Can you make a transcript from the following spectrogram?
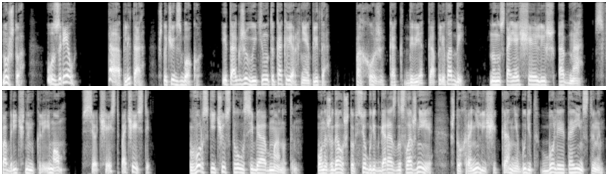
Ну что, узрел? Та плита, что чуть сбоку, и также вытянута, как верхняя плита. Похоже, как две капли воды, но настоящая лишь одна, с фабричным клеймом. Все честь по чести. Ворский чувствовал себя обманутым. Он ожидал, что все будет гораздо сложнее, что хранилище камня будет более таинственным.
